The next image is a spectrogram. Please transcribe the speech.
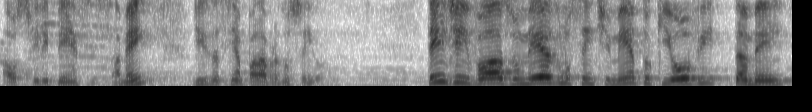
aos Filipenses. Amém? Diz assim a palavra do Senhor. Tende em vós o mesmo sentimento que houve também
